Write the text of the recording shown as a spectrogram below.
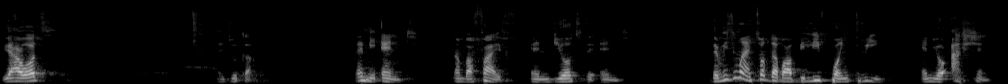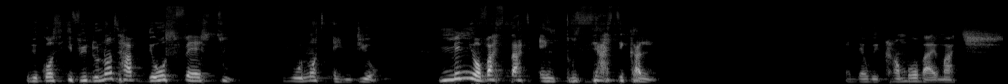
You are what? A joker. Let me end. Number five, endure to the end. The reason why I talked about belief point three and your action is because if you do not have those first two, you will not endure. Many of us start enthusiastically and then we crumble by much.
